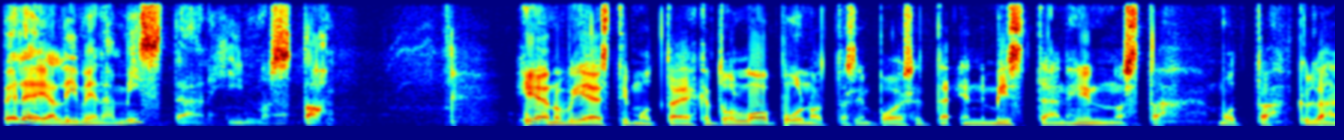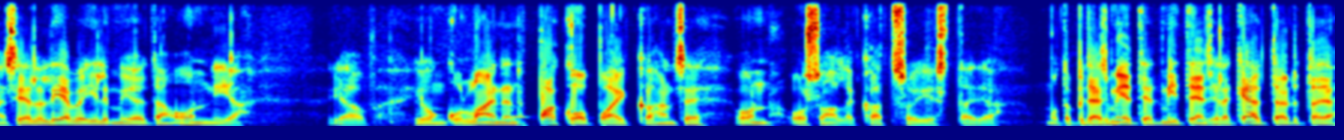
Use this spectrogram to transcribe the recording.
pelejä livenä mistään hinnasta. Hieno viesti, mutta ehkä tuon lopun ottaisin pois, että en mistään hinnasta. Mutta kyllähän siellä lieveilmiöitä on ja, ja jonkunlainen pakopaikkahan se on osalle katsojista. Ja, mutta pitäisi miettiä, että miten siellä käyttäydytään. Ja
